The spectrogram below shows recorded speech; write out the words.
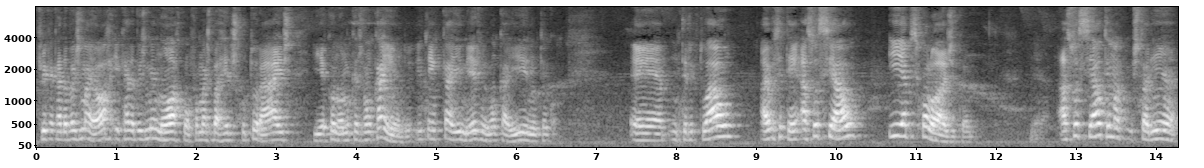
fica cada vez maior e cada vez menor, conforme as barreiras culturais e econômicas vão caindo. E tem que cair mesmo, vão cair, não tem é, intelectual. Aí você tem a social e a psicológica. A social tem uma historinha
